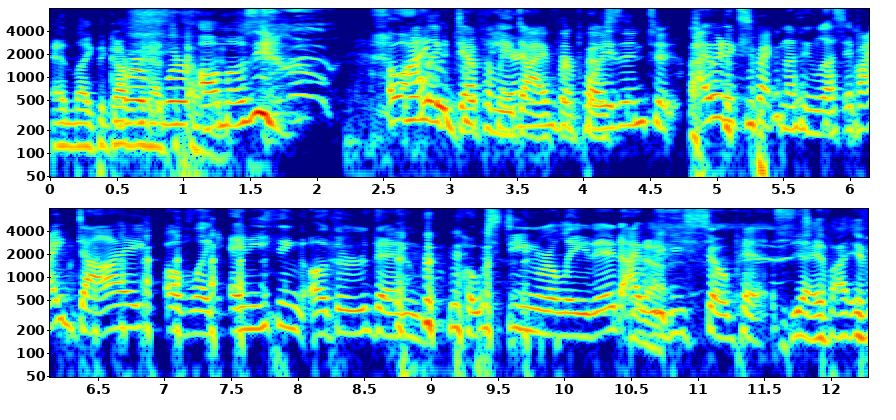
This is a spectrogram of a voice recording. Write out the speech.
and like the government We're, has we're to come in. almost. Oh, we're, I like, would definitely die for the a post. poison to. I would expect nothing less. If I die of like anything other than posting related, I Yeah. would be so pissed. Yeah, if I if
